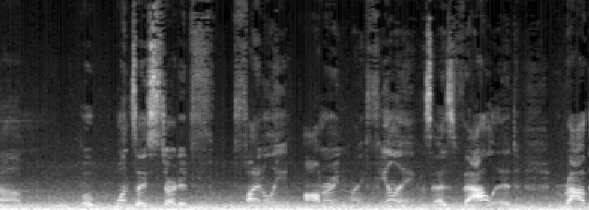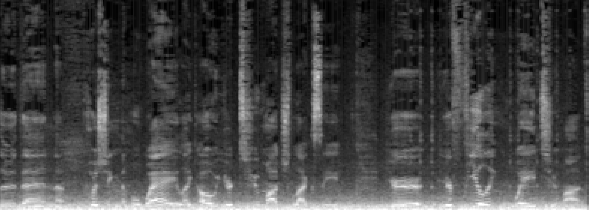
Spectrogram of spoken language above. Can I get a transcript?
um but once i started f- finally honoring my feelings as valid rather than pushing them away like oh you're too much lexi. You're you're feeling way too much.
